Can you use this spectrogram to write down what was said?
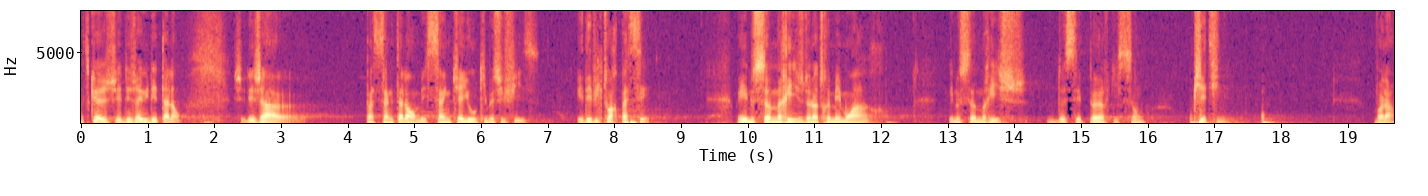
parce que j'ai déjà eu des talents. J'ai déjà, euh, pas cinq talents, mais cinq cailloux qui me suffisent, et des victoires passées. Vous voyez, nous sommes riches de notre mémoire, et nous sommes riches de ces peurs qui sont piétiner. Voilà.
